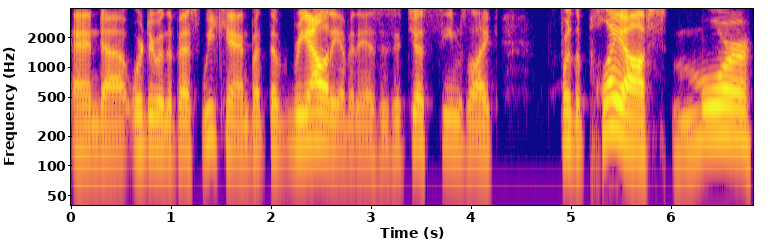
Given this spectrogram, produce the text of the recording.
and uh, we're doing the best we can. But the reality of it is, is it just seems like for the playoffs, more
